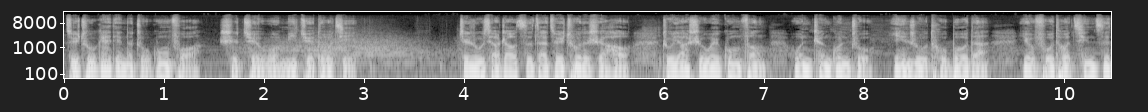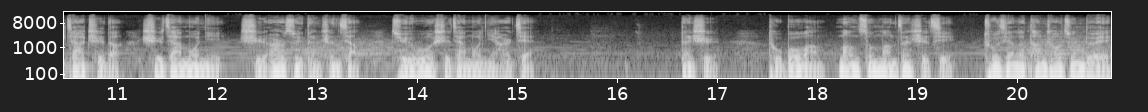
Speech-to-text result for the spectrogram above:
最初该殿的主供佛是觉沃弥觉多吉。正如小昭寺在最初的时候，主要是为供奉文成公主引入吐蕃的由佛陀亲自加持的释迦牟尼十二岁等身像觉沃释迦牟尼而建。但是，吐蕃王莽松莽赞时期出现了唐朝军队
